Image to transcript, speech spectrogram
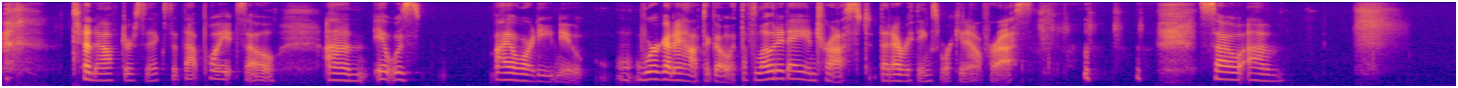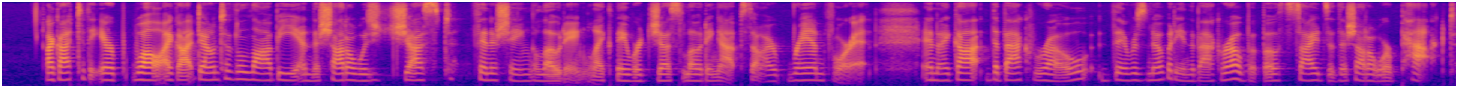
10 after 6 at that point. So um, it was, I already knew we're going to have to go with the flow today and trust that everything's working out for us. so, um, I got to the air well, I got down to the lobby and the shuttle was just finishing loading, like they were just loading up. So I ran for it. And I got the back row. There was nobody in the back row, but both sides of the shuttle were packed.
